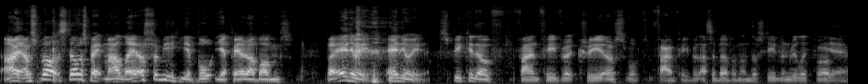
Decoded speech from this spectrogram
All right, I'm still, still expecting my letters from you, you, bo- you pair of bums. But anyway, anyway, speaking of fan favourite creators, well, fan favourite, that's a bit of an understatement, really, for, Yeah.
